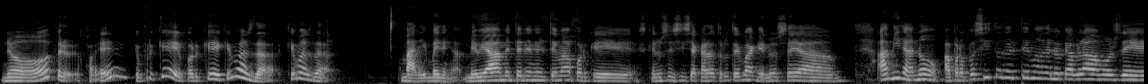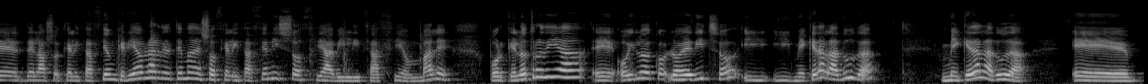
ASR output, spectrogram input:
No, pero, joder, ¿por qué? ¿Por qué? ¿Qué más da? ¿Qué más da? Vale, venga, me voy a meter en el tema porque es que no sé si sacar otro tema que no sea... Ah, mira, no, a propósito del tema de lo que hablábamos de, la socialización, quería hablar del tema de socialización y sociabilización, ¿vale? Porque el otro día, eh, hoy lo, he dicho y, me queda la duda, me queda la duda, eh,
